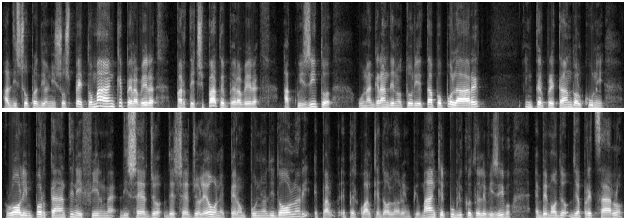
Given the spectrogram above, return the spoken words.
al di sopra di ogni sospetto, ma anche per aver partecipato e per aver acquisito una grande notorietà popolare interpretando alcuni ruoli importanti nei film di Sergio, di Sergio Leone per un pugno di dollari e per, e per, qualche dollaro in più, ma anche il pubblico televisivo ebbe modo di apprezzarlo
